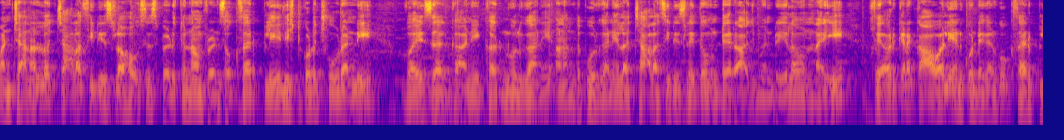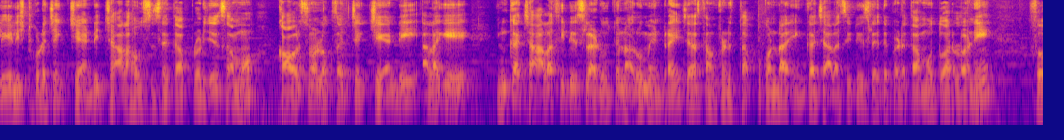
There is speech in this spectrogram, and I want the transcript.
మన ఛానల్లో చాలా సిటీస్లో హౌసెస్ పెడుతున్నాం ఫ్రెండ్స్. ఒకసారి ప్లేలిస్ట్ కూడా చూడండి. వైజాగ్ కానీ కర్నూలు కానీ అనంతపూర్ కానీ ఇలా చాలా సిటీస్లో అయితే ఉంటాయి. రాజమండ్రి ఇలా ఉన్నాయి. సో ఎవరికైనా కావాలి అనుకుంటే కనుక ఒకసారి ప్లేలిస్ట్ కూడా చెక్ చేయండి. చాలా హౌసెస్ అయితే అప్లోడ్ చేసాము కావాల్సిన వాళ్ళు ఒకసారి చెక్ చేయండి. అలాగే ఇంకా చాలా సిటీస్లో అడుగుతున్నారు. మేము ట్రై చేస్తాం ఫ్రెండ్స్. తప్పకుండా ఇంకా చాలా సిటీస్లో అయితే పెడతాము త్వరలోని. సో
